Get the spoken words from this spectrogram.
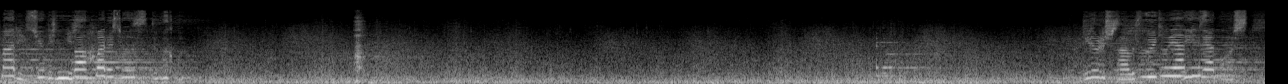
Maricius Baharicius Irish South Witlia Post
